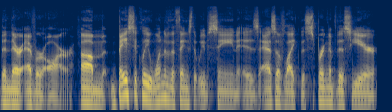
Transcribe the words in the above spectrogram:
than there ever are. Um, basically, one of the things that we've seen is as of like the spring of this year,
